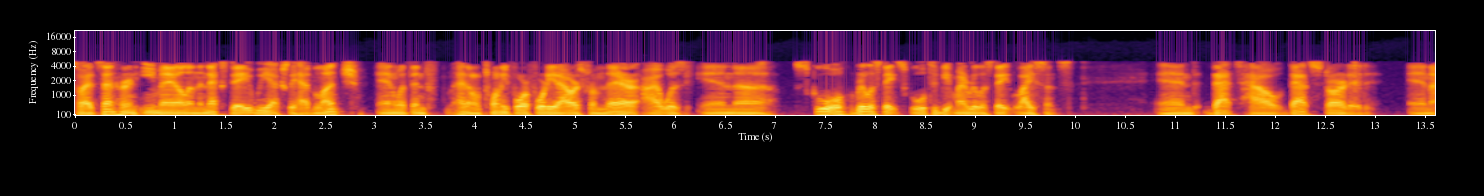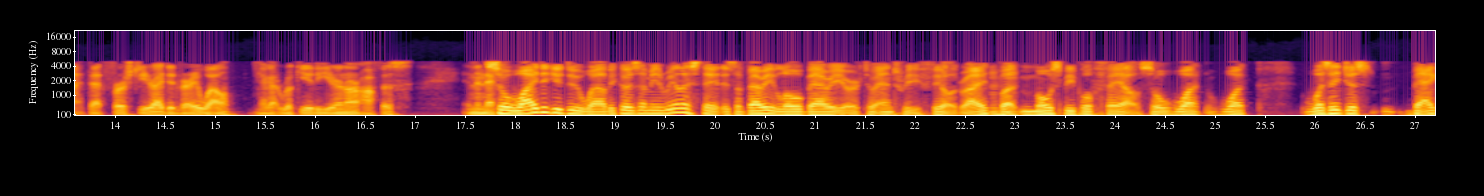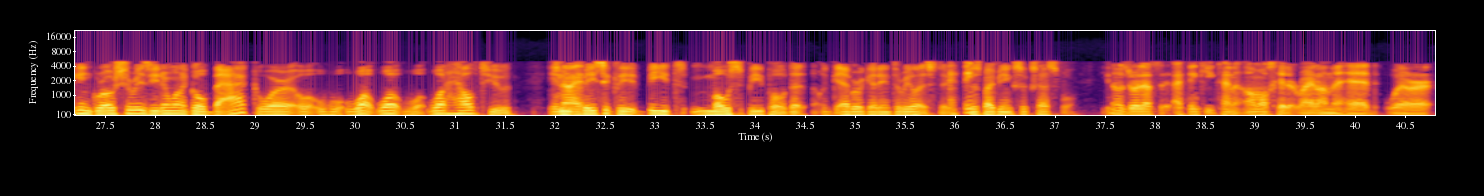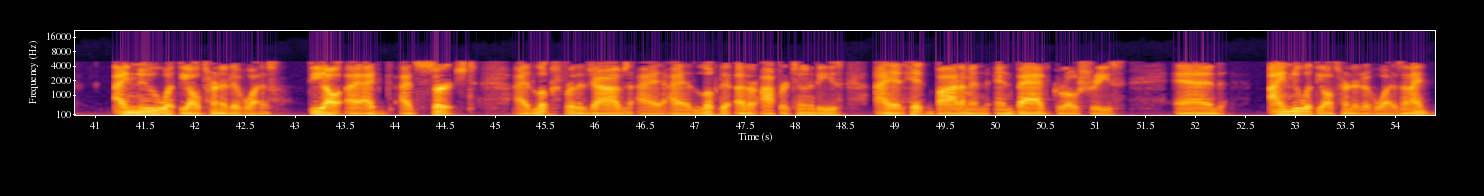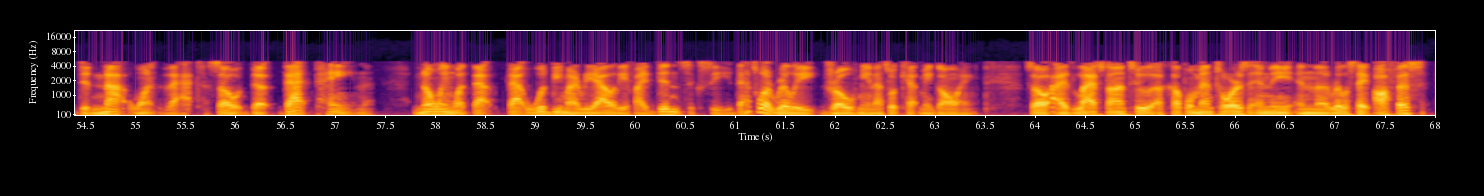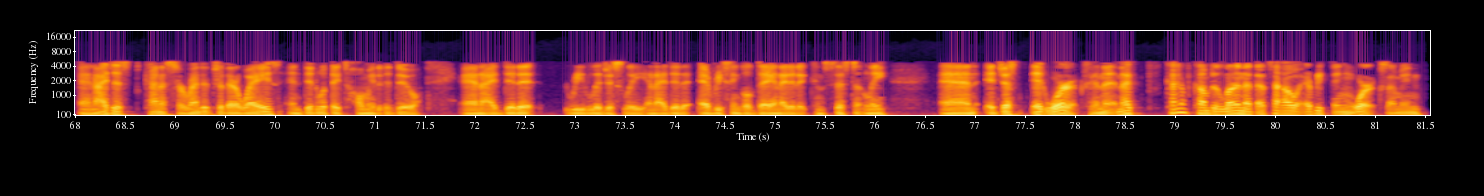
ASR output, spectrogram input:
So I had sent her an email, and the next day we actually had lunch. And within I don't know 24, 48 hours from there, I was in uh, school, real estate school, to get my real estate license. And that's how that started. And I, that first year, I did very well. I got rookie of the year in our office. And the next So why did you do well? Because I mean, real estate is a very low barrier to entry field, right? Mhm. But most people fail. So what what was it? Just bagging groceries? You didn't want to go back, or, or what what what what helped You to know, I- basically beat most people that ever get into real estate think- just by being successful? You know, George, that's, I think you kind of almost hit it right on the head where I knew what the alternative was. The I, I'd, I'd searched. I had looked for the jobs. I, I had looked at other opportunities. I had hit bottom and, and bad groceries. And I knew what the alternative was, and I did not want that. So the, that pain, knowing what that, that would be my reality if I didn't succeed, that's what really drove me, and that's what kept me going. So I latched onto a couple mentors in the in the real estate office, and I just kind of surrendered to their ways and did what they told me to do. And I did it religiously, and I did it every single day, and I did it consistently, and it just it worked. And and I've kind of come to learn that that's how everything works. I mean,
